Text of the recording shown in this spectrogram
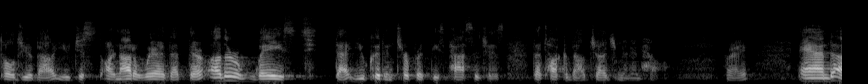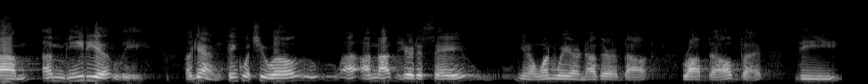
told you about. You just are not aware that there are other ways that you could interpret these passages that talk about judgment and hell, right? And um, immediately, again, think what you will. I'm not here to say, you know, one way or another about Rob Bell, but the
